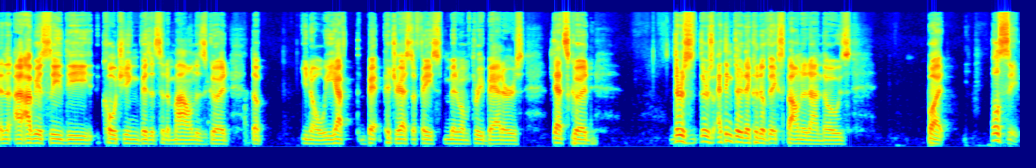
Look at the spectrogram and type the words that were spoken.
And obviously, the coaching visits to the mound is good. The you know we have pitcher has to face minimum three batters. That's good. There's there's I think they could have expounded on those, but we'll see.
